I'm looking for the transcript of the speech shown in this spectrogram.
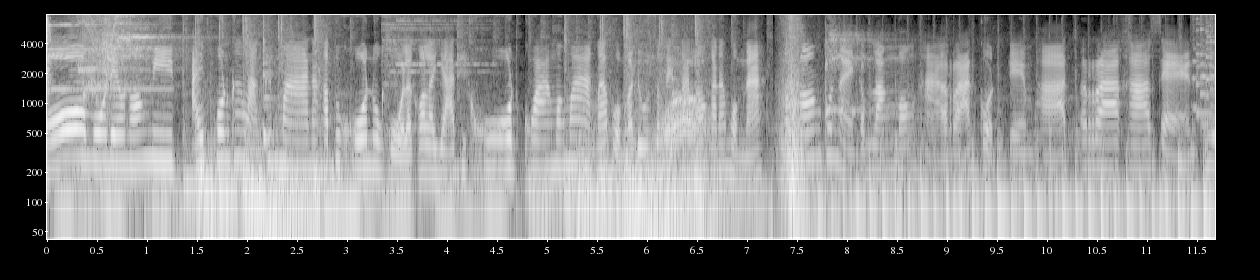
โอ้โมเดลน้องมีไอพ่นข้างหลังขึ้นมานะครับทุกคนโอ้โหแล้วก็ระยะที่โคตรกว้างมากๆนะผมมาดูสเตตัสน้องกันนะผมนะน้องๆคนไหนกำลังมองหาร้านกดเกมพาร์ทราคาแสนถู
